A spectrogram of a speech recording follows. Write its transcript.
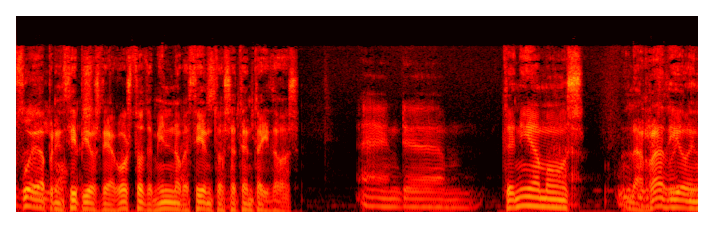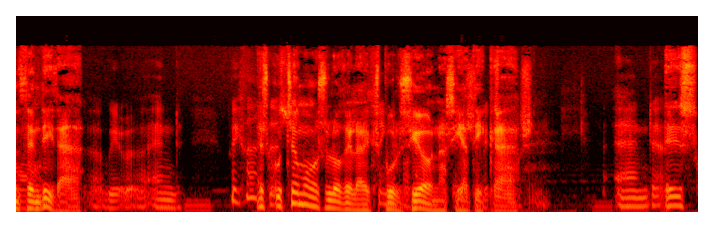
Fue a principios de agosto de 1972. Teníamos la radio encendida. Escuchamos lo de la expulsión asiática. Es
